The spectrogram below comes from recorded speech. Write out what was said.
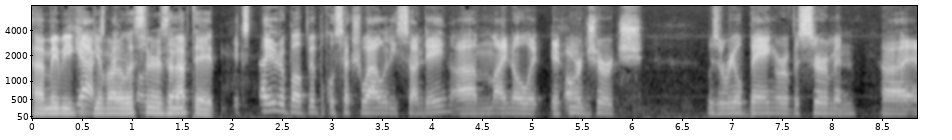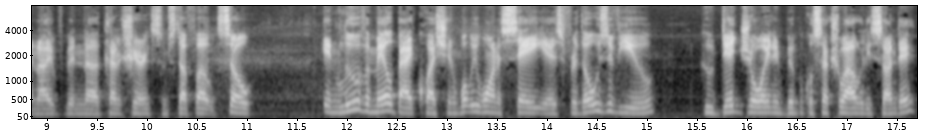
Uh, maybe you yeah, could give our listeners about, an update. Excited about Biblical Sexuality Sunday. Um, I know it, at mm-hmm. our church was a real banger of a sermon, uh, and I've been uh, kind of sharing some stuff out. So, in lieu of a mailbag question, what we want to say is for those of you who did join in Biblical Sexuality Sunday,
